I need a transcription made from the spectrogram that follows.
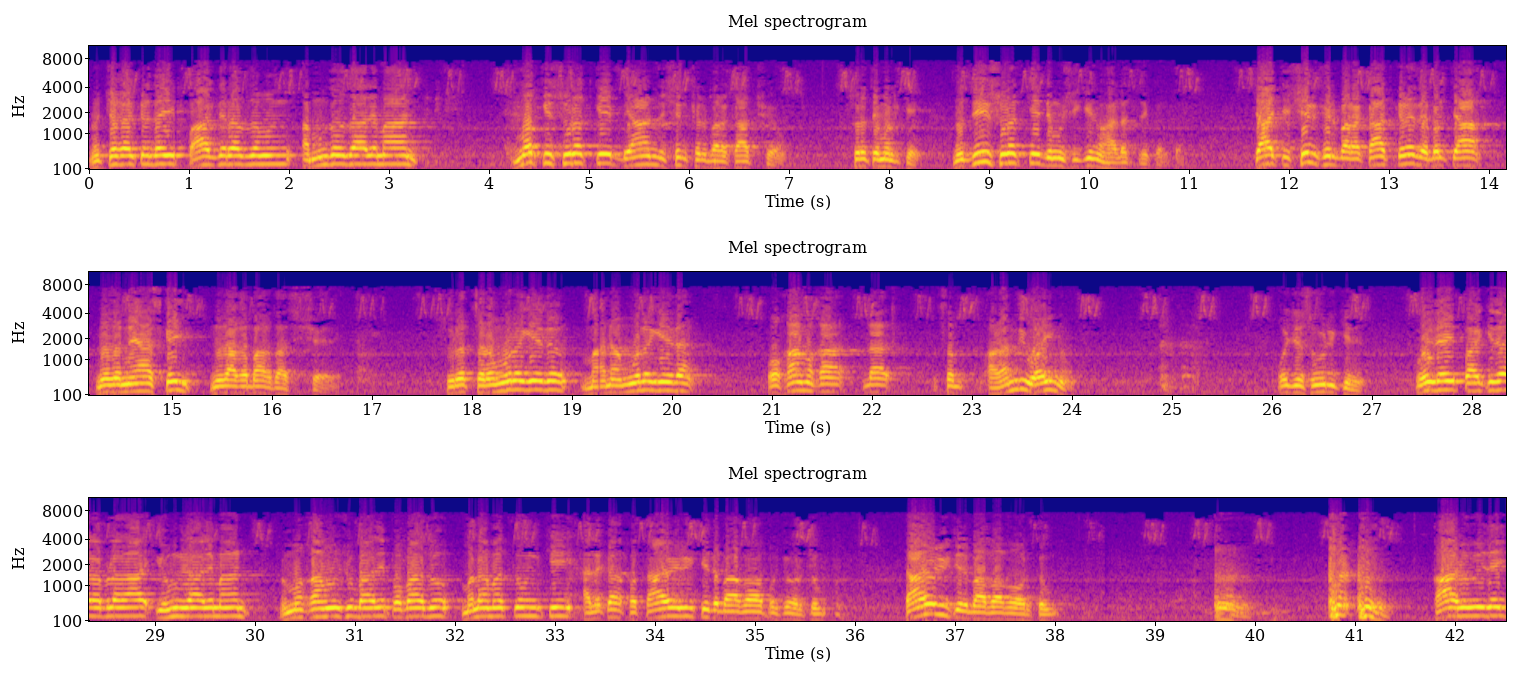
نو چې غیر کړ دی پاک دی رب زمون امنګ او ظالمان مکه صورت کې بیان د شرک فل برکات شو صورت ملک کې نو دې صورت کې د مشکین حالت ذکر کړ چا چې شرک فل برکات کړي دی بل چا نظر نیاز کوي نو هغه باغ داس شي صورت سره مو لګي دا معنا مو لګي دا او خامخا لا سم اړندې وای نو او جسوری کې وای دای پاکی در خپل یمن عالمان نو مقامو شو باندې په بازو ملامت کوم کی الکا فتاوی چې د بابا په کې ورته تاوی چې د بابا په ورته قالو دی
